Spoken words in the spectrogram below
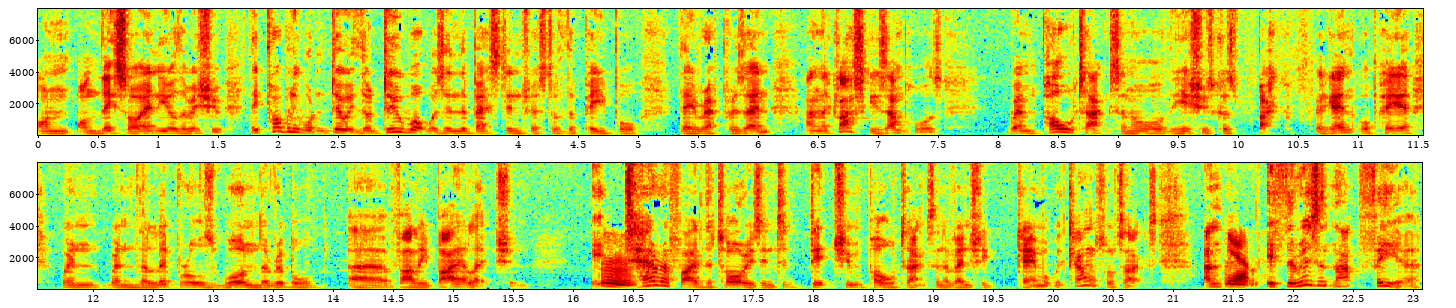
on, on this or any other issue, they probably wouldn't do it. They'd do what was in the best interest of the people they represent. And the classic example was when poll tax and all the issues, because back again up here, when, when the Liberals won the Ribble uh, Valley by election, it mm. terrified the Tories into ditching poll tax and eventually came up with council tax. And yeah. if there isn't that fear,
